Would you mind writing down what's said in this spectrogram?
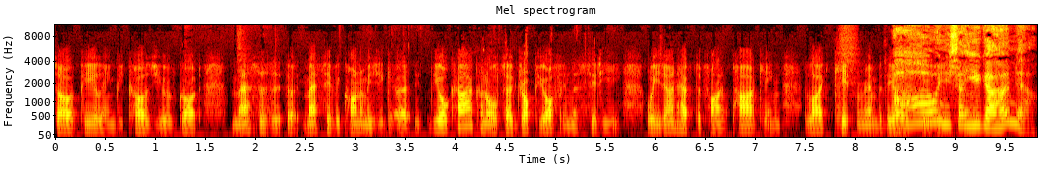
so appealing because you've got masses, uh, massive economies. Uh, your car can also drop you off in the city where you don't have to find parking. Like KITT, remember the old Oh, TV and you show? say you go home now.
